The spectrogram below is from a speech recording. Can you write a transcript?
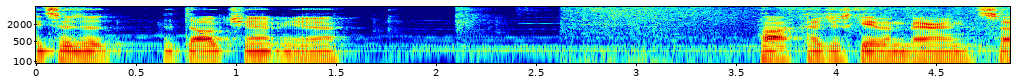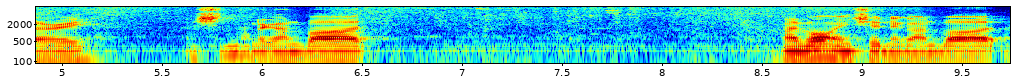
Okay, so a, a dog champ, yeah. Fuck, I just gave him Baron, sorry. I should not have gone bot. My bot lane shouldn't have gone bot.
